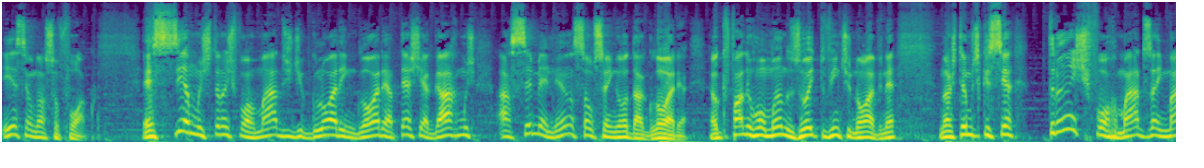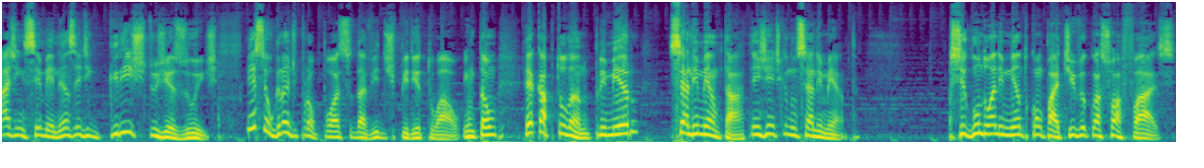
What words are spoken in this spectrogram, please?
Esse é o nosso foco é sermos transformados de glória em glória até chegarmos à semelhança ao Senhor da glória. É o que fala em Romanos 8, 29, né? Nós temos que ser transformados à imagem e semelhança de Cristo Jesus. Esse é o grande propósito da vida espiritual. Então, recapitulando, primeiro, se alimentar. Tem gente que não se alimenta. Segundo, um alimento compatível com a sua fase.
